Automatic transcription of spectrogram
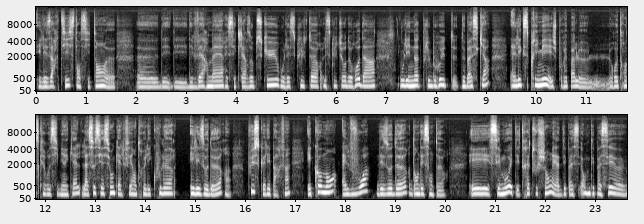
et les artistes en citant euh, des, des, des vermeers et ses clairs obscurs, ou les, sculpteurs, les sculptures de Rodin, ou les notes plus brutes de Basquiat, elle exprimait, et je ne pourrais pas le, le retranscrire aussi bien qu'elle, l'association qu'elle fait entre les couleurs et les odeurs, plus que les parfums, et comment elle voit des odeurs dans des senteurs. Et ces mots étaient très touchants et ont dépassé euh,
